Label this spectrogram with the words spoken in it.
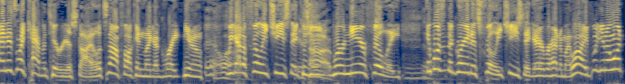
and it's like cafeteria style. It's not fucking like a great, you know. well, we got a Philly cheesesteak because we're near Philly. It wasn't the greatest Philly cheesesteak I ever had in my life, but you know what?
